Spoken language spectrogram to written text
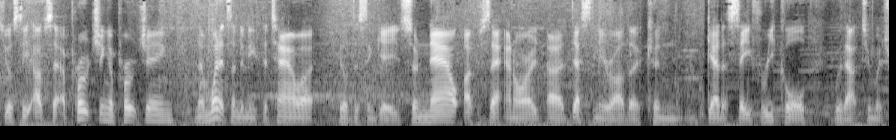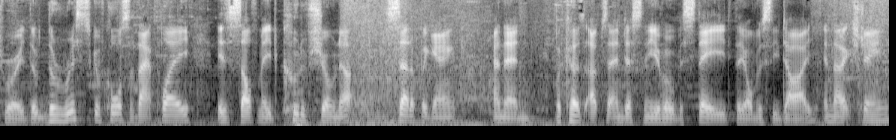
So you'll see Upset approaching, approaching, and then when it's underneath the tower, he'll disengage. So now Upset and our uh, Destiny rather can get a safe recall without too much worry. The, the risk, of course, of that play is Selfmade could have shown up, set up a gank, and then because Upset and Destiny have overstayed, they obviously die in that exchange,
